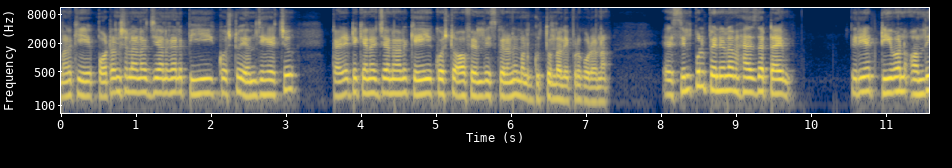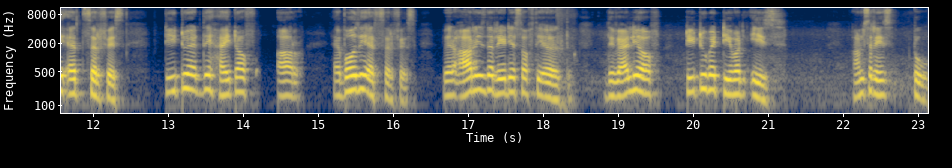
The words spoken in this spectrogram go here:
మనకి పొటెన్షియల్ ఎనర్జీ అనగానే PE goes to MGH kinetic energy అనగానే KE goes to half MV square అనేది మనకు గుర్తుండాలి ఇప్పుడు కూడా a simple pendulum has the time period T one on the earth surface T two at the height of R above the earth surface where R is the radius of the earth the value of T two by T one is answer is two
